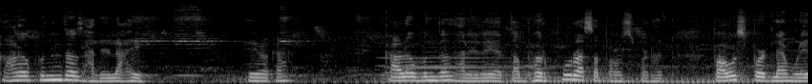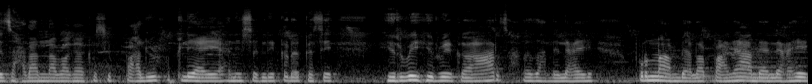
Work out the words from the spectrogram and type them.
काळपुंज झालेलं आहे. हे बघा. काळंबुंद झालेलं आहे. आता भरपूर असा पाऊस पडत. पाऊस पडल्यामुळे झाडांना बघा कशी पालवी फुटली आहे आणि सगळीकडं कसे हिरवे हिरवे गार झाडं झालेले आहे. पूर्ण आंब्याला पाण्या आलेले आहे.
